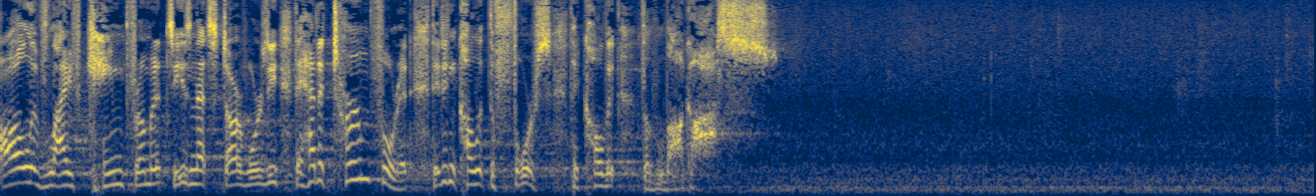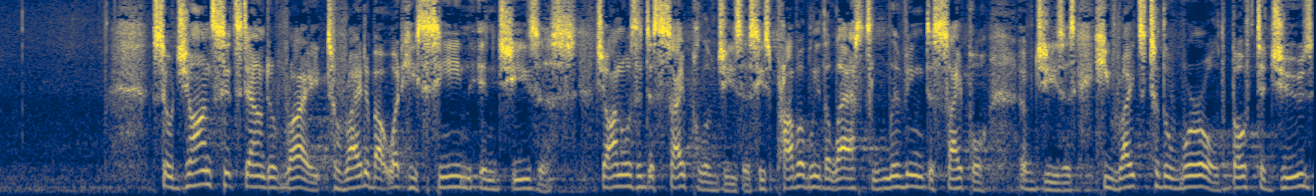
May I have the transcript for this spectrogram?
All of life came from it. See, isn't that Star Warsy? They had a term for it. They didn't call it the force. They called it the logos. So John sits down to write, to write about what he's seen in Jesus. John was a disciple of Jesus. He's probably the last living disciple of Jesus. He writes to the world, both to Jews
